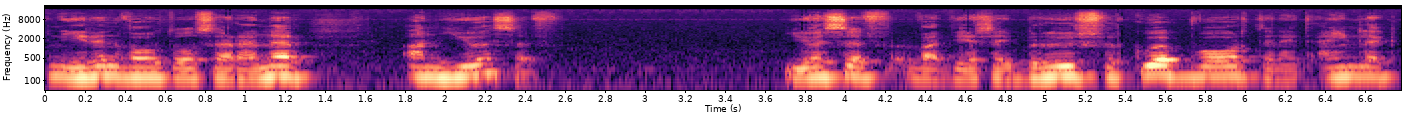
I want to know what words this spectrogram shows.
En hierin word ons herinner aan Josef. Josef wat deur sy broers verkoop word en uiteindelik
